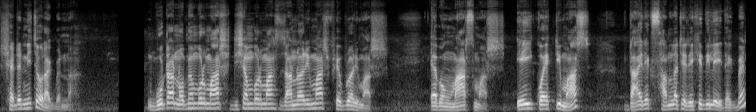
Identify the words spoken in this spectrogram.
শেডের নিচেও রাখবেন না। গোটা নভেম্বর মাস, ডিসেম্বর মাস, জানুয়ারি মাস, ফেব্রুয়ারি মাস এবং মার্চ মাস, এই কয়েকটি মাস ডাইরেক্ট সানলাইটে রেখে দিলেই দেখবেন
